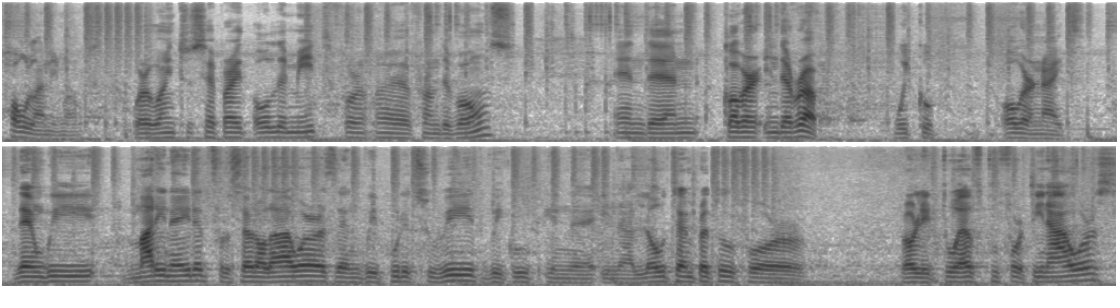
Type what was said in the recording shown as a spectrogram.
whole animals. We're going to separate all the meat for, uh, from the bones and then cover in the rub. We cook overnight. Then we marinate it for several hours. Then we put it sous vide. We cook in a, in a low temperature for probably 12 to 14 hours,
